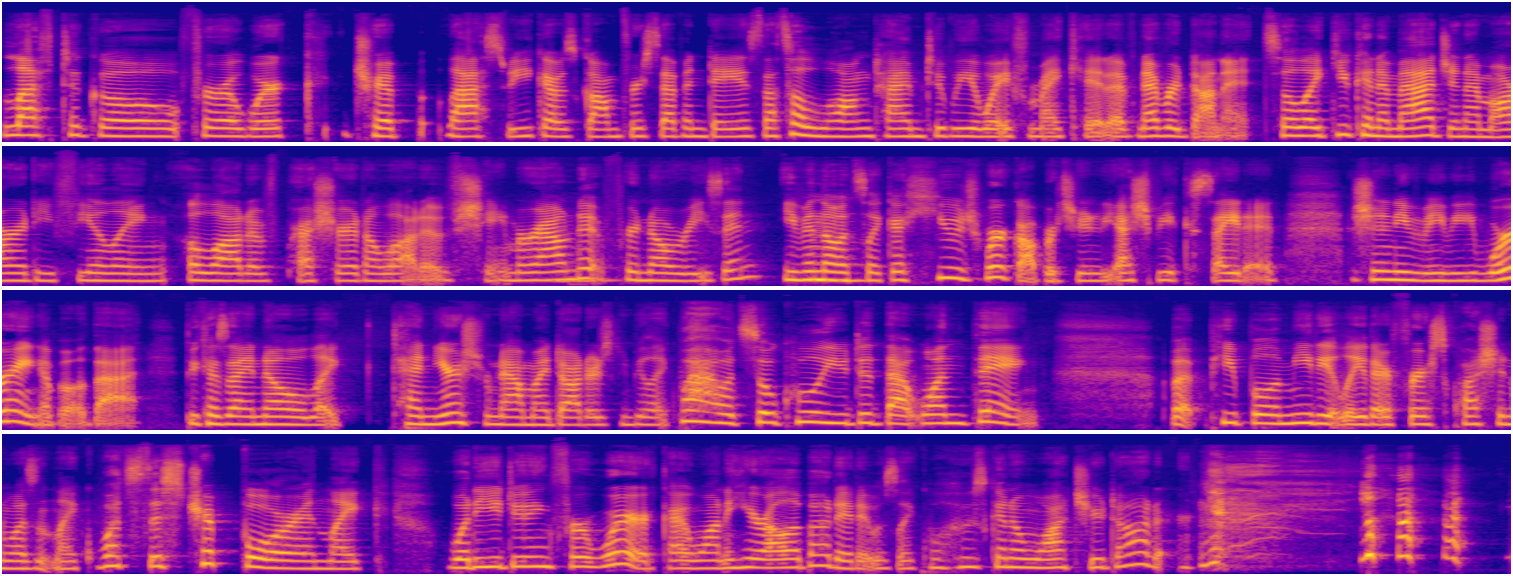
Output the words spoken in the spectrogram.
left to go for a work trip last week. I was gone for seven days. That's a long time to be away from my kid. I've never done it. So, like, you can imagine, I'm already feeling a lot of pressure and a lot of shame around it mm. for no reason, even mm-hmm. though it's mm. like a huge work opportunity. I should be excited. I shouldn't even be worrying about that because I know, like, 10 years from now, my daughter's gonna be like, wow, it's so cool you did that one thing. But people immediately, their first question wasn't like, what's this trip for? And like, what are you doing for work? I want to hear all about it. It was like, well, who's going to watch your daughter?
